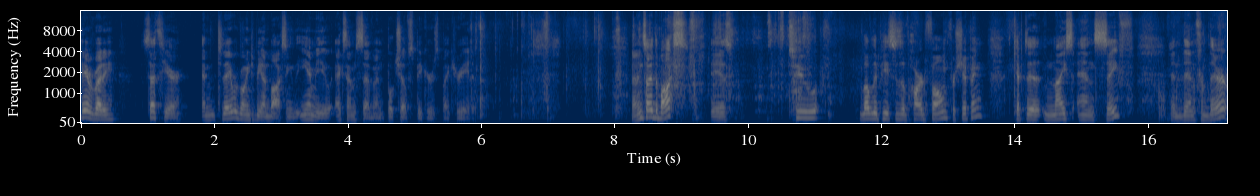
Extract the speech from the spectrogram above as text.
Hey everybody, Seth here, and today we're going to be unboxing the EMU XM7 bookshelf speakers by Creative. Now inside the box is two lovely pieces of hard foam for shipping. Kept it nice and safe. And then from there,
